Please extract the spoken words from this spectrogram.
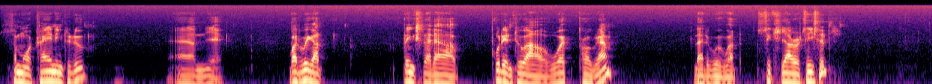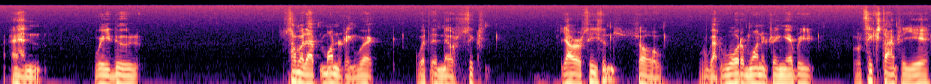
some more training to do, and yeah, but we got things that are put into our work program that we've got six year seasons, and we do some of that monitoring work within those six Yawuru seasons. So we've got water monitoring every six times a year,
